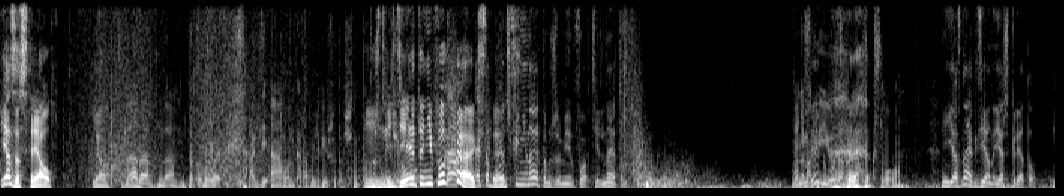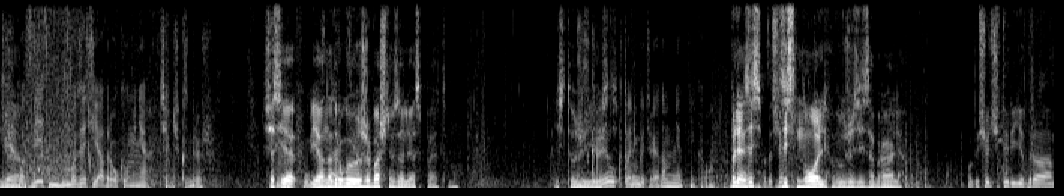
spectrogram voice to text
Я застрял. Клево. Да, да, да, такое бывает. А где... А, вон корабль вижу точно. Слушайте, Идея это неплохая, эта бочка кстати. не на этом же ми- форте или на этом? Они могли ее забрать, к слову. Не, я знаю, где она, я ж прятал. Да. Вот здесь, вот здесь ядра около меня. Тенчик заберешь? Сейчас ну, я, фу. я на другую уже башню залез, поэтому. Здесь тоже Вскрыл есть. кто-нибудь рядом? Нет никого. Блин, здесь, А зачем? здесь ноль, вы уже здесь забрали. Вот еще четыре ядра.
